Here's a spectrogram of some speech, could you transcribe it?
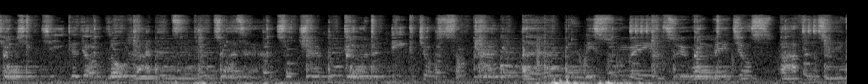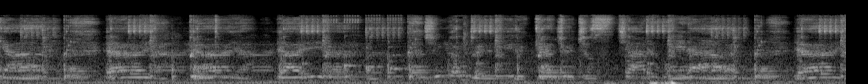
相信几个又柔软，只要抓着，说绝不可能立刻就松开。你说没有最完美，就是八分最爱。呀呀呀呀呀呀！形容对你的感觉就是家的味道。呀呀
